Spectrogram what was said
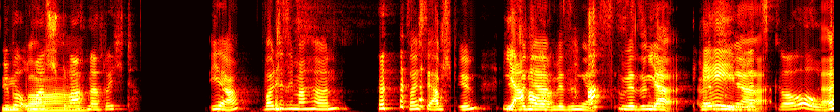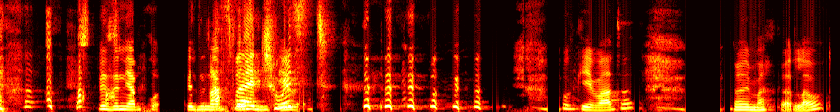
über, über Omas Sprachnachricht? Ja, wollt ihr sie mal hören? Soll ich sie abspielen? Wir ja, sind ja, wir sind ja, wir sind ja, hey, ja, let's go. wir sind ja, wir sind Was ja für ein Twist. Okay, warte. Ich mach gerade laut.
